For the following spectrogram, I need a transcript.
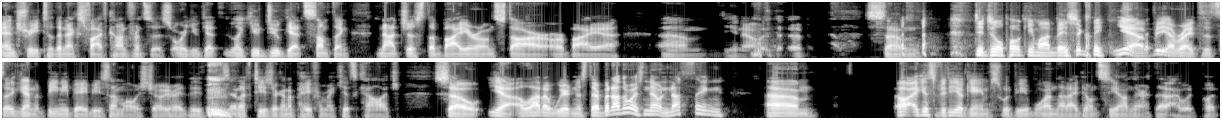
entry to the next five conferences, or you get like you do get something, not just the buy your own star or buy a, um, you know, a, some digital Pokemon, basically. yeah, yeah, right. It's again the Beanie Babies. I'm always joking, right? These NFTs are going to pay for my kids' college. So yeah, a lot of weirdness there, but otherwise, no, nothing. Um, oh, I guess video games would be one that I don't see on there that I would put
